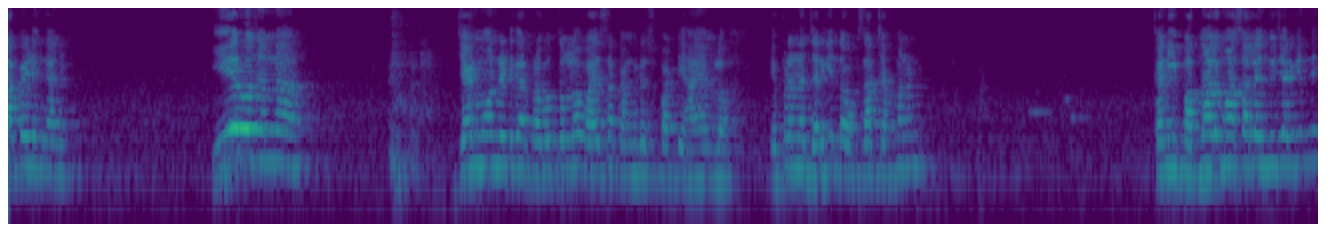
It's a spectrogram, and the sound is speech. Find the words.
ఆపేయడం కానీ. ఏ రోజన్నా జగన్మోహన్ రెడ్డి గారి ప్రభుత్వంలో వైఎస్ఆర్ కాంగ్రెస్ పార్టీ హయాంలో ఎప్పుడన్నా జరిగిందో? ఒకసారి చెప్పమనండి. కానీ ఈ పద్నాలుగు మాసాల్లో ఎందుకు జరిగింది?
